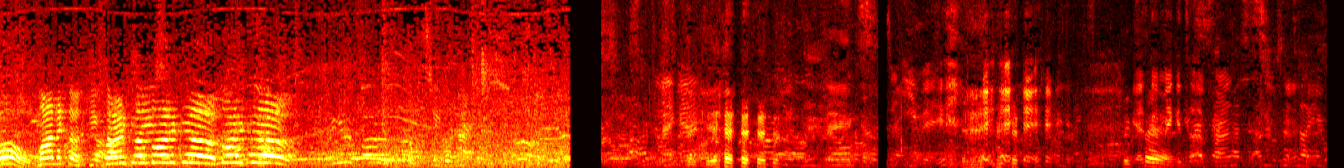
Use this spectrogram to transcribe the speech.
Oh. Monica, can you sign Monica, Monica! Monica! eBay. Big You guys gonna make it to upfront? oh,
